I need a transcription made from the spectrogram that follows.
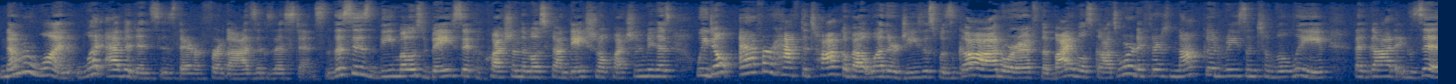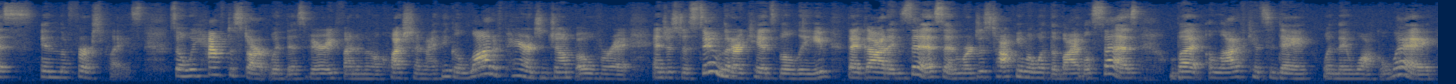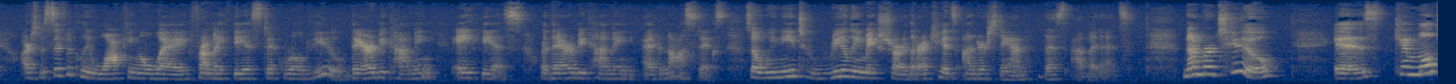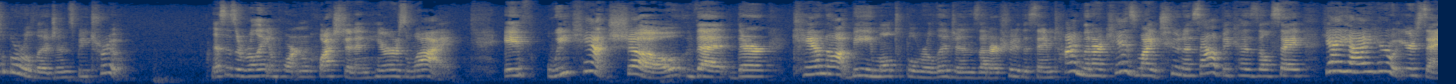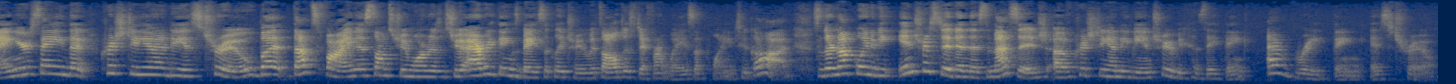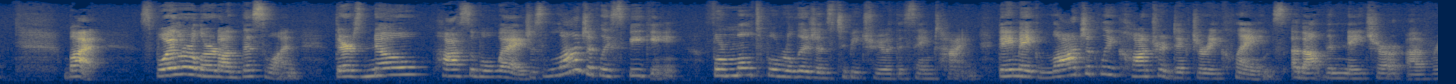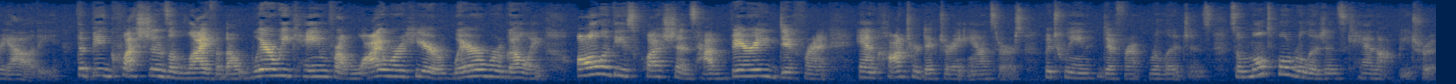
Number one, what evidence is there for God's existence? This is the most basic question, the most foundational question, because we don't ever have to talk about whether Jesus was God or if the Bible's God's Word if there's not good reason to believe that God exists in the first place. So we have to start with this very fundamental question. I think a lot of parents jump over it and just assume that our kids believe that God exists and we're just talking about what the Bible says. But a lot of kids today, when they walk away, are specifically walking away from a theistic worldview. They are becoming atheists or they are becoming agnostics. So we need to really make sure that our kids understand this evidence. Number two is can multiple religions be true? This is a really important question, and here's why if we can't show that there cannot be multiple religions that are true at the same time, then our kids might tune us out because they'll say, Yeah, yeah, I hear what you're saying. You're saying that Christianity is true, but that's fine. Islam's true, Mormonism's true. Everything's basically true. It's all just different ways of pointing to God. So they're not going to be interested in this message of Christianity being true because they think everything is true. But, spoiler alert on this one there's no possible way, just logically speaking, for multiple religions to be true at the same time. They make logically contradictory claims about the nature of reality. The big questions of life about where we came from, why we're here, where we're going, all of these questions have very different and contradictory answers between different religions. So multiple religions cannot be true.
